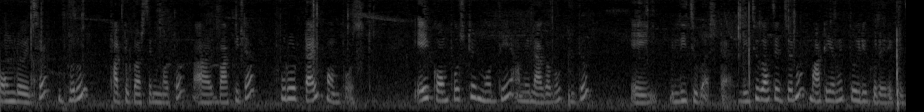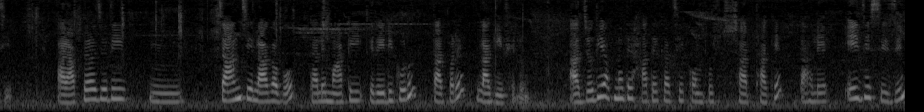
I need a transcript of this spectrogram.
কম রয়েছে, ধরুন থার্টি পার্সেন্ট মতো, আর বাকিটা পুরোটাই কম্পোস্ট এই কম্পোস্টের মধ্যে আমি লাগাবো কিন্তু এই লিচু গাছটা। লিচু গাছের জন্য মাটি আমি তৈরি করে রেখেছি। আর আপনারা যদি চান যে লাগাবো, তাহলে মাটি রেডি করুন, তারপরে লাগিয়ে ফেলুন। আর যদি আপনাদের হাতের কাছে কম্পোস্ট সার থাকে, তাহলে এই যে সিজন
